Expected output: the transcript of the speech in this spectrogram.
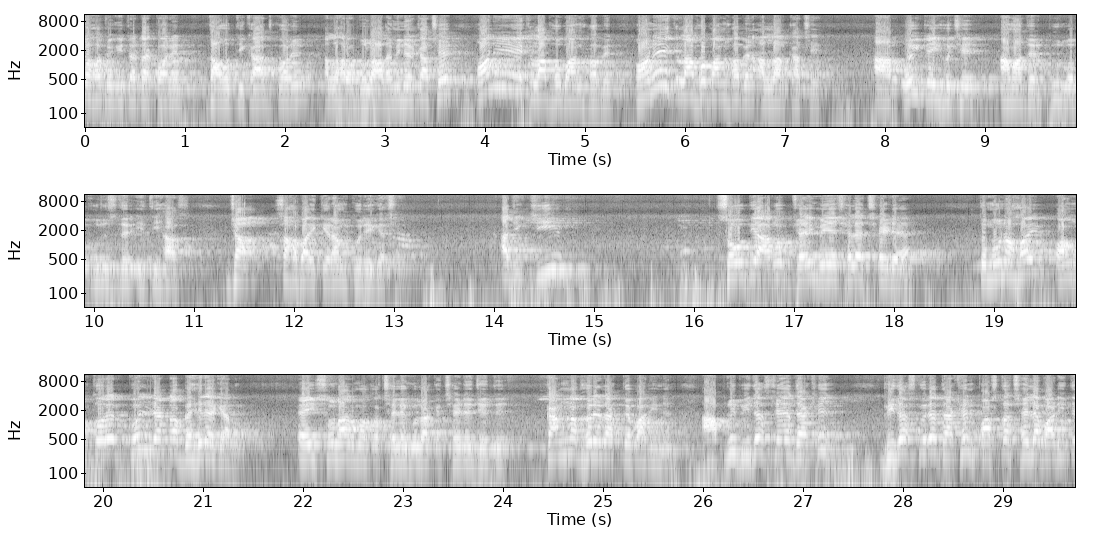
সহযোগিতাটা করেন দাওয়াতি কাজ করেন, আল্লাহ রবুল আলমিনের কাছে অনেক লাভবান হবেন, অনেক লাভবান হবেন আল্লাহর কাছে। আর ওইটাই হচ্ছে আমাদের পূর্বপুরুষদের ইতিহাস, যা সাহাবাই কেরাম করে গেছে আজ কি সৌদি আরব যাই মেয়ে ছেলে ছেড়ে, তো মনে হয় অন্তরের কলজাটা বেহরে গেল। এই সোনার মতো ছেলেগুলাকে ছেড়ে যেতে, কান্না ধরে রাখতে পারি না। আপনি বিদেশ যেয়ে দেখেন, বিদেশ করে দেখেন পাঁচটা ছেলে বাড়িতে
